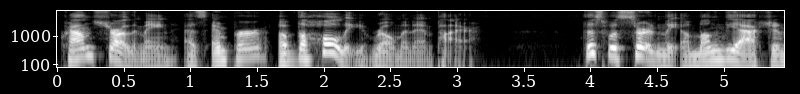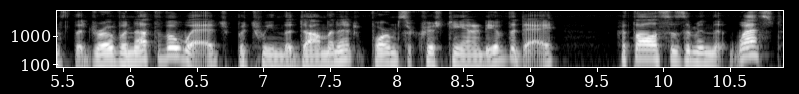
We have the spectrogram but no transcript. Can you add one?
crowned Charlemagne as Emperor of the Holy Roman Empire. This was certainly among the actions that drove enough of a wedge between the dominant forms of Christianity of the day, Catholicism in the West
